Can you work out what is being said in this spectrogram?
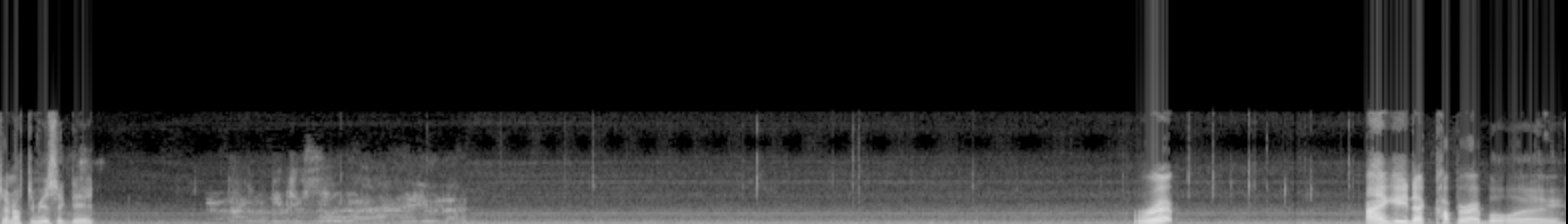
Turn off the music, dude. Rip. I ain't getting that copyright, boy.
